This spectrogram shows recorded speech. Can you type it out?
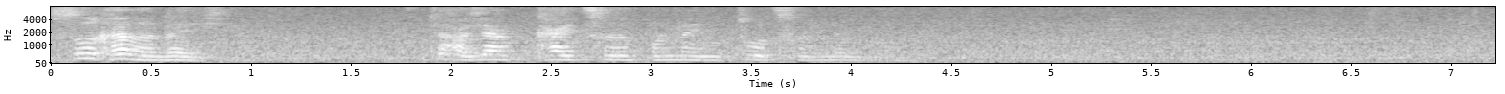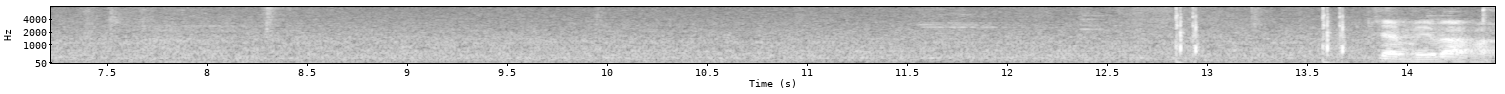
是看着累，就好像开车不累，坐车累。现在没办法，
